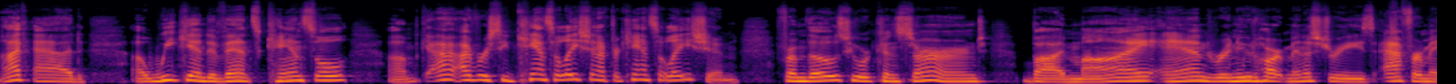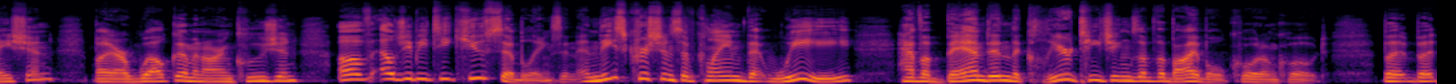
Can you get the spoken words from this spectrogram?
I've had uh, weekend events cancel. Um, I've received cancellation after cancellation from those who are concerned by my and Renewed Heart Ministries affirmation, by our welcome and our inclusion of LGBTQ siblings. And, and these Christians have claimed that we have abandoned the clear teachings of the Bible, quote unquote. But, but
